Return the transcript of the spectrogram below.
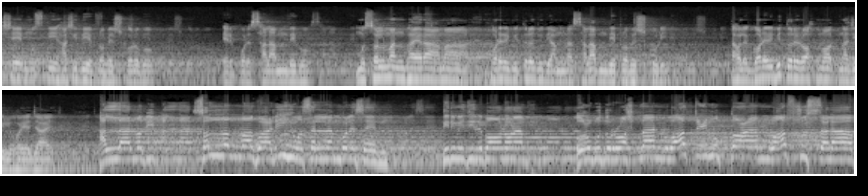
এসে মুস্কি হাসি দিয়ে প্রবেশ করব। এরপরে সালাম দেব। মুসলমান ভাইয়েরা আমার, ঘরের ভিতরে যদি আমরা সালাম দিয়ে প্রবেশ করি, তাহলে ঘরের ভিতরে রহমত নাজিল হয়ে যায়। আল্লাহ নবী সাল্লাল্লাহু আলাইহি ওয়াসাল্লাম বলেছেন, তিরমিজির বর্ণনা, উবুদুর রহমান ওয়া আতইমুত তাআম সালাম।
